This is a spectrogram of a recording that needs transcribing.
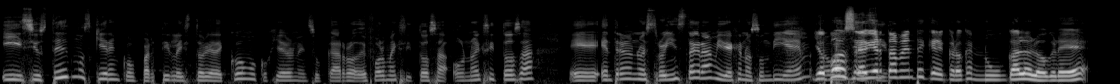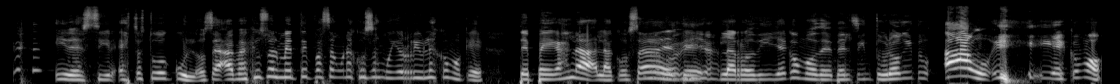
Y si ustedes nos quieren compartir la historia de cómo cogieron en su carro de forma exitosa o no exitosa, eh, entren a nuestro Instagram y déjenos un DM. Yo No puedo decir abiertamente que creo que nunca lo logré y decir, esto estuvo cool. O sea, además que usualmente pasan unas cosas muy horribles como que te pegas la, la cosa La de, la rodilla como de- del cinturón y tú, ¡au! Y, y es como,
